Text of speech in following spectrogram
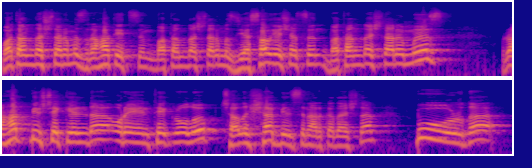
vatandaşlarımız rahat etsin, vatandaşlarımız yasal yaşasın, vatandaşlarımız rahat bir şekilde oraya entegre olup çalışabilsin arkadaşlar. Burada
